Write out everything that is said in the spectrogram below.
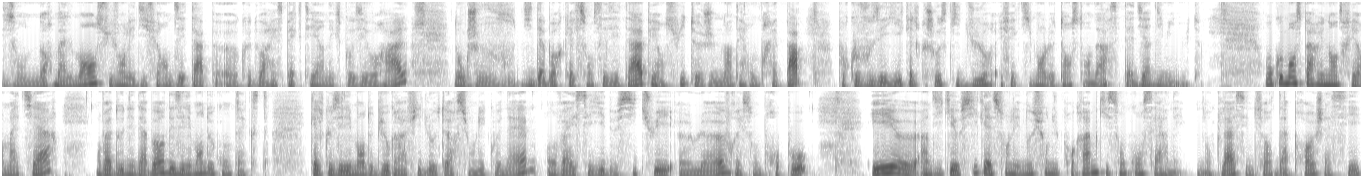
disons normalement, suivant les différentes étapes euh, que doit respecter un exposé oral. Donc je vous dis d'abord quelles sont ces étapes et ensuite je ne m'interromprai pas pour que vous ayez quelque chose qui dure effectivement le temps standard, c'est-à-dire 10 minutes. On commence par une entrée en matière. On va donner d'abord des éléments de contexte, quelques éléments de biographie de l'auteur si on les connaît. On va essayer de situer l'œuvre et son propos et indiquer aussi quelles sont les notions du programme qui sont concernées. Donc là, c'est une sorte d'approche assez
